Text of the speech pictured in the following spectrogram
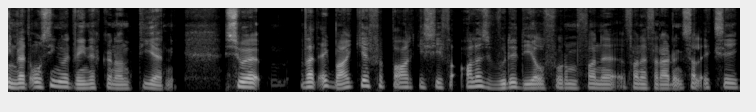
en wat ons nie noodwendig kan hanteer nie. So wat ek baie keer vir paartjies sê vir alles woede deel vorm van 'n van 'n verhouding, sal ek sê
